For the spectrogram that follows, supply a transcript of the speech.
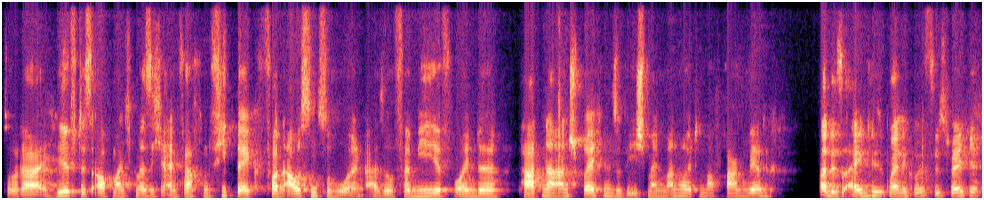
So, da hilft es auch manchmal, sich einfach ein Feedback von außen zu holen. Also Familie, Freunde, Partner ansprechen, so wie ich meinen Mann heute mal fragen werde. Was ist eigentlich meine größte Schwäche?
